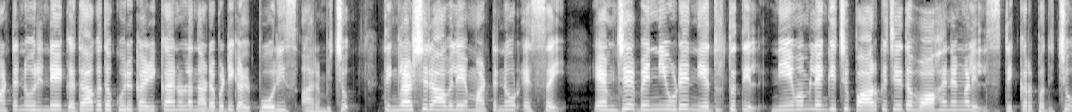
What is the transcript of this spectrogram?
മട്ടന്നൂരിന്റെ ഗതാഗതക്കുരു കഴിക്കാനുള്ള നടപടികൾ പോലീസ് ആരംഭിച്ചു. തിങ്കളാഴ്ച രാവിലെ Mattannur S I M J ബെന്നിയുടെ നേതൃത്വത്തിൽ നിയമം ലംഘിച്ചു പാർക്ക് ചെയ്ത വാഹനങ്ങളിൽ സ്റ്റിക്കർ പതിച്ചു.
